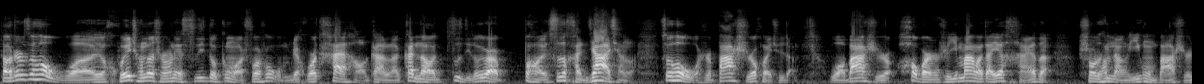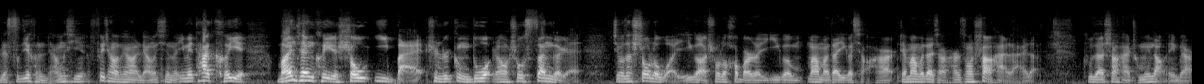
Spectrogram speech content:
导致最后我回城的时候，那司机就跟我说：“说我们这活太好干了，干到自己都有点不好意思喊价钱了。”最后我是八十回去的，我八十，后边是一妈妈带一个孩子，收了他们两个一共八十。这司机很良心，非常非常良心的，因为他可以完全可以收一百甚至更多，然后收三个人。就他收了我一个，收了后边的一个妈妈带一个小孩。这妈妈带小孩从上海来的，住在上海崇明岛那边，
